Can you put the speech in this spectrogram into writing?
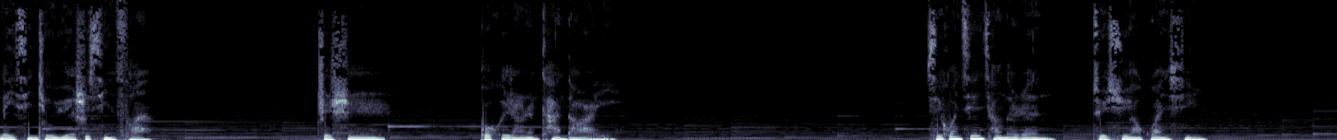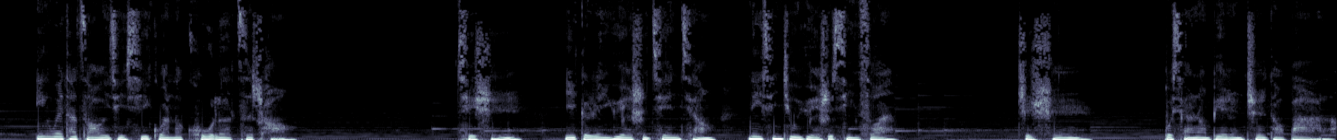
内心就越是心酸，只是不会让人看到而已。喜欢坚强的人，最需要关心，因为他早已经习惯了苦乐自尝。其实，一个人越是坚强，内心就越是心酸，只是不想让别人知道罢了。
